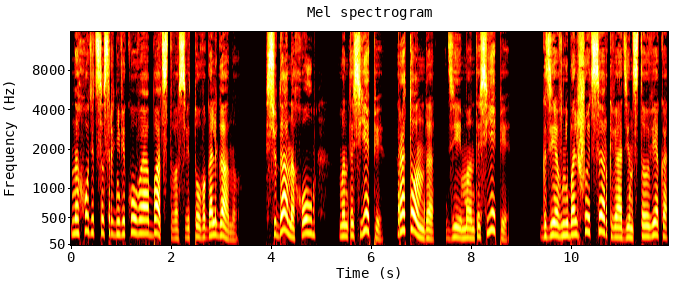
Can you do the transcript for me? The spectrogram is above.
находится средневековое аббатство святого Гальгано. Сюда, на холм Монтесьепи, Ротонда ди Монтесьепи, где в небольшой церкви XI века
